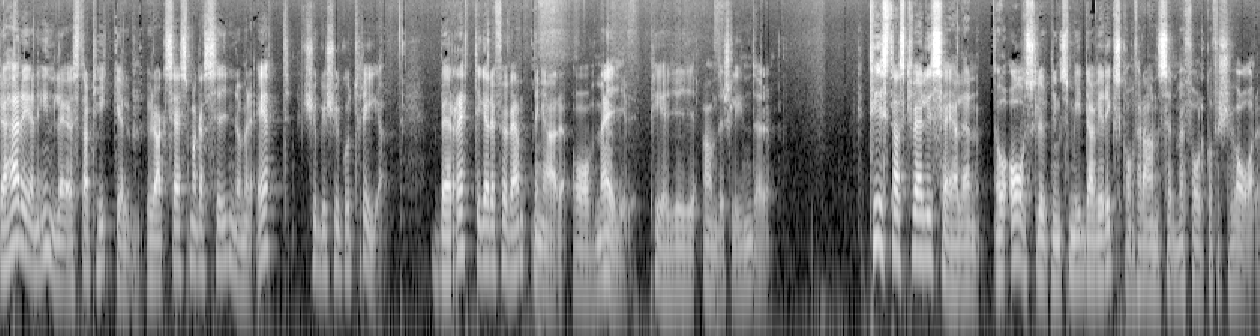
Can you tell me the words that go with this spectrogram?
Det här är en inläst artikel ur Access Magasin nummer 1 2023. Berättigade förväntningar av mig, PJ Anders Linder. Tisdagskväll i Sälen och avslutningsmiddag vid rikskonferensen med Folk och Försvar.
